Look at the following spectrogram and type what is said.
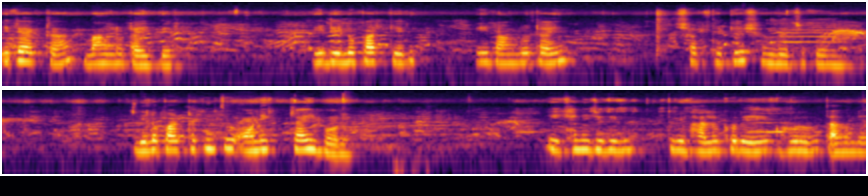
এটা একটা বাংলো টাইপের। এই ডেলো পার্কের এই বাংলোটাই সব থেকে সৌন্দর্যপূর্ণ। ডেলো পার্কটা কিন্তু অনেকটাই বড়। এইখানে যদি তুমি ভালো করে ঘোরো তাহলে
